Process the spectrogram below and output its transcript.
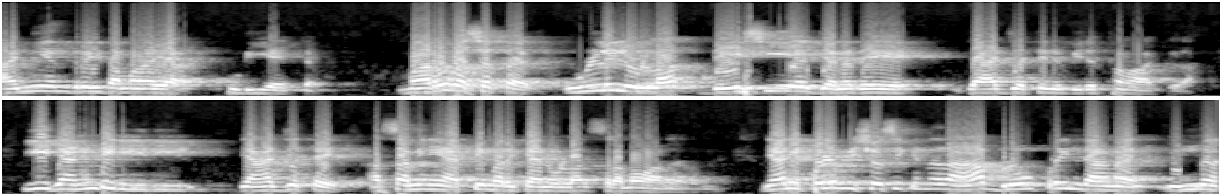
അനിയന്ത്രിതമായ കുടിയേറ്റം. മറുവശത്ത് ഉള്ളിലുള്ള ദേശീയ ജനതയെ രാജ്യത്തിന് വിരുദ്ധമാക്കുക. ഈ രണ്ട് രീതിയിൽ രാജ്യത്തെ അസമിനെ അട്ടിമറിക്കാനുള്ള ശ്രമമാണ് നടന്നത്. ഞാൻ ഇപ്പോഴും വിശ്വസിക്കുന്നത് ആ ബ്ലൂ പ്രിന്റ് ആണ് ഇന്ന്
